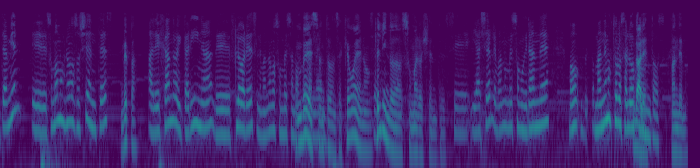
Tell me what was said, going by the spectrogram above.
también eh, sumamos nuevos oyentes, Bepa, Alejandro y Karina de Flores, le mandamos un beso un beso también. entonces, qué bueno, Sí. qué lindo sumar oyentes. Sí, y ayer le mando un beso muy grande. Vamos- mandemos todos los saludos Dale, juntos. mandemos.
